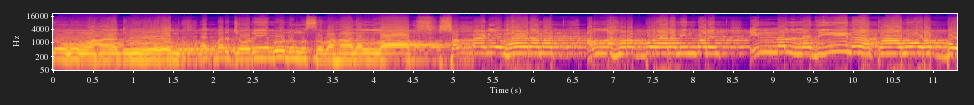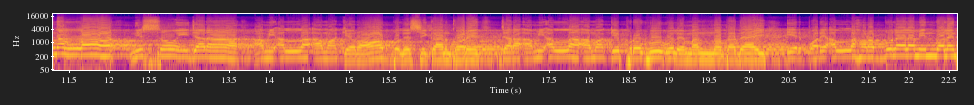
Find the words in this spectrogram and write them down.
তুআদুন একবার জোরে বলুন সুবহানাল্লাহ। সম্মানীয় ভাইয়ের আমার আল্লাহ রাব্বুল আলামিন বলেন নিশ্চয়ই যারা আমি আল্লাহ আমাকে রব বলে স্বীকার করে, যারা আমি আল্লাহ আমাকে প্রভু বলে মান্যতা দেয়। এরপরে আল্লাহ রাব্বুল আলামিন বলেন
